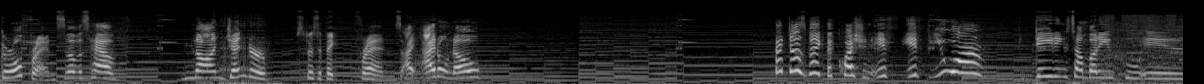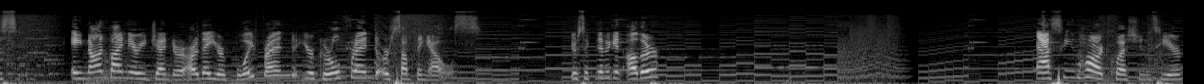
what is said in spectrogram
girlfriends. Some of us have non-gender specific friends. I, I don't know that does beg the question: if if you are dating somebody who is a non-binary gender, are they your boyfriend, your girlfriend, or something else? Your significant other? Asking the hard questions here.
